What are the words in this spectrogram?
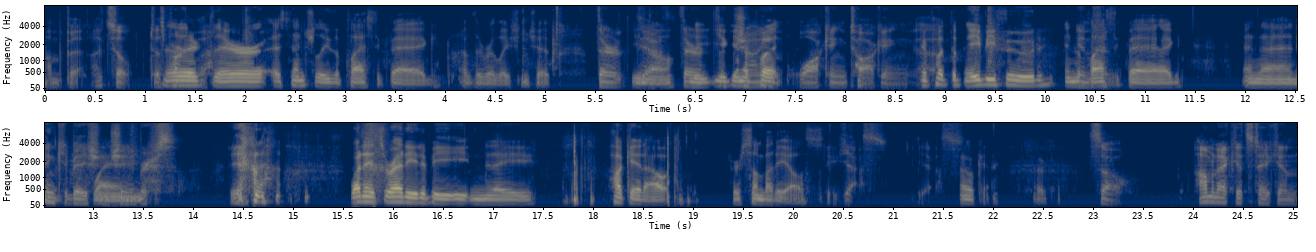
I'm a bit. So just part They're, of the, they're essentially the plastic bag of the relationship. They're you yeah, know, they're you- the you're gonna giant put- walking, talking They uh, put the baby food in the infant. plastic bag, and then incubation when- chambers. Yeah, when it's ready to be eaten, they huck it out for somebody else. yes, yes. Okay. Okay. So, Almanac gets taken.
